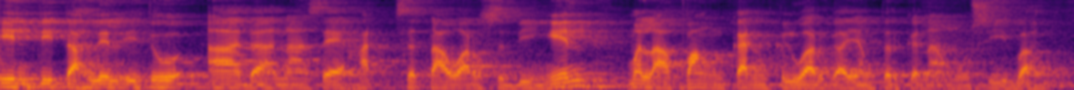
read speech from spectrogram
inti tahlil itu ada nasihat setawar sedingin melapangkan keluarga yang terkena musibah.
